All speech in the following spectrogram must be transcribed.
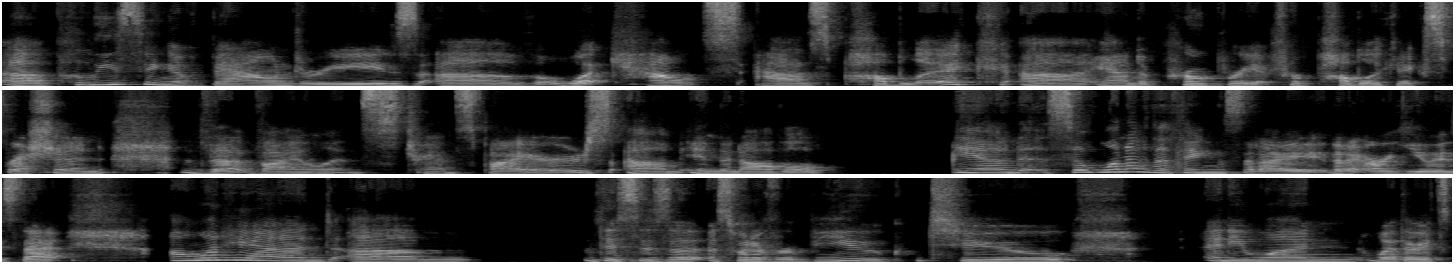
uh, policing of boundaries of what counts as public uh, and appropriate for public expression that violence transpires um, in the novel. And so one of the things that I that I argue is that on one hand, um, this is a, a sort of rebuke to anyone, whether it's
